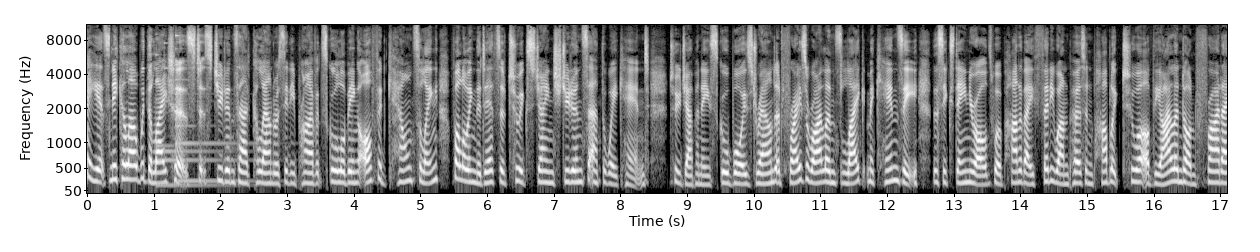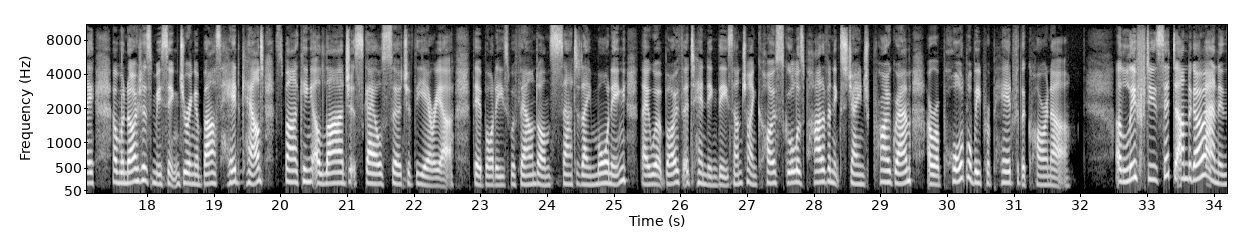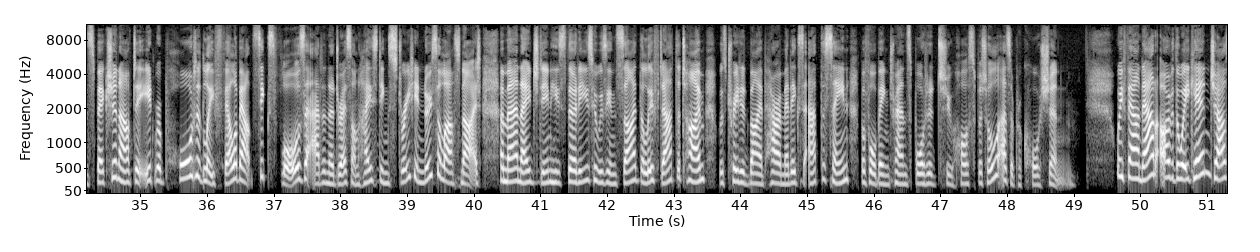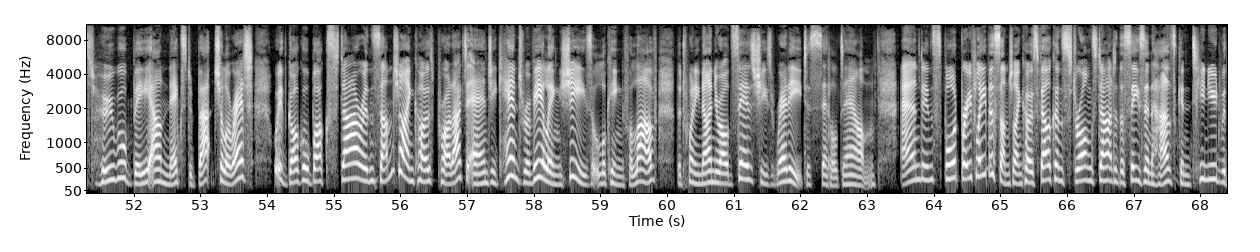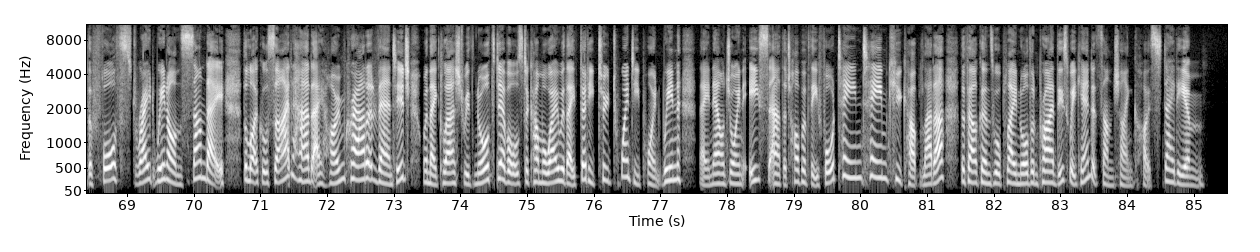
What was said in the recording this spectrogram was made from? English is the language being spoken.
Hey, it's Nicola with the latest. Students at Caloundra City Private School are being offered counselling following the deaths of two exchange students at the weekend. Two Japanese schoolboys drowned at Fraser Island's Lake McKenzie. The 16 year olds were part of a 31 person public tour of the island on Friday and were noticed missing during a bus head count, sparking a large scale search of the area. Their bodies were found on Saturday morning. They were both attending the Sunshine Coast School as part of an exchange program. A report will be prepared for the coroner. A lift is set to undergo an inspection after it reportedly fell about six floors at an address on Hastings Street in Noosa last night. A man aged in his 30s who was inside the lift at the time was treated by paramedics at the scene before being transported to hospital as a precaution. We found out over the weekend just who will be our next bachelorette, with Gogglebox star and Sunshine Coast product Angie Kent revealing she's looking for love. The 29 year old says she's ready to settle down. And in sport, briefly, the Sunshine Coast Falcons' strong start to the season has continued with a fourth straight win on Sunday. The local side had a home crowd advantage when they clashed with North Devils to come away with a 32 20 point win. They now join East at the top top of the 14 team Q Cup ladder. The Falcons will play Northern Pride this weekend at Sunshine Coast Stadium.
